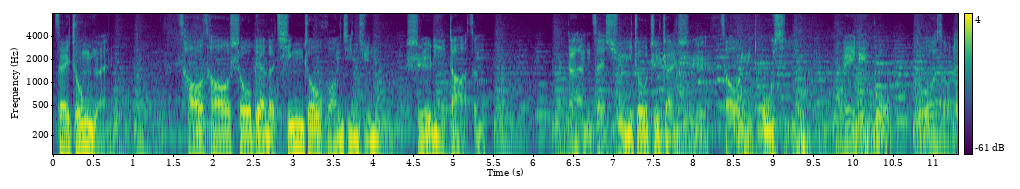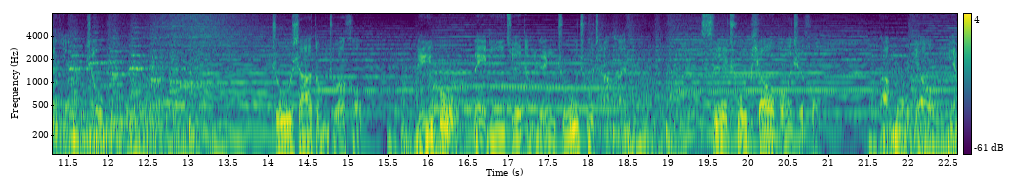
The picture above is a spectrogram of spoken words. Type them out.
在中原曹操收编了青州黄巾军，实力大增，但在徐州之战时遭遇突袭，被吕布。夺走了兖州，诛杀董卓后，吕布被李傕等人逐出长安，四处漂泊之后，把目标瞄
